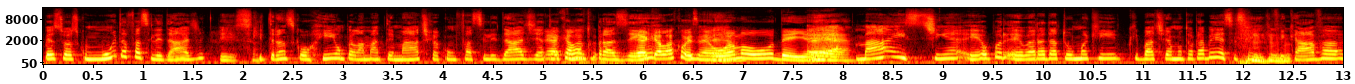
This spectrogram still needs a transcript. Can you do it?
pessoas com muita facilidade, Isso. que transcorriam pela matemática com facilidade e até é aquela, com muito prazer. É aquela coisa, né? É. Ou ama ou odeia. É, é, mas tinha... Eu, eu era da turma que, que batia muito a cabeça, assim, que ficava...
